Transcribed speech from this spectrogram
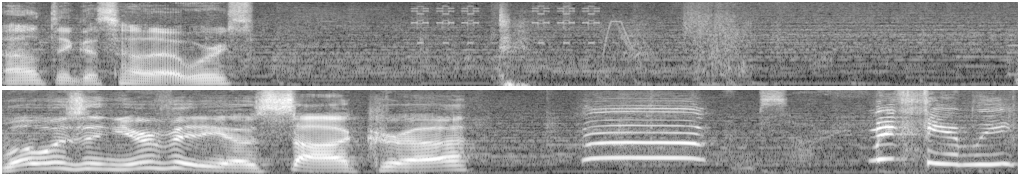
I don't think that's how that works. what was in your video, Sakura? Hmm, I'm sorry. My family.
